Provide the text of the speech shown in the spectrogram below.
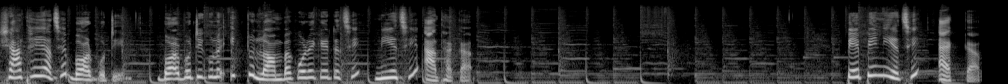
সাথেই আছে বরবটি। বরবটিগুলো একটু লম্বা করে কেটেছি, নিয়েছি আধা কাপ। পেঁপে নিয়েছি এক কাপ।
